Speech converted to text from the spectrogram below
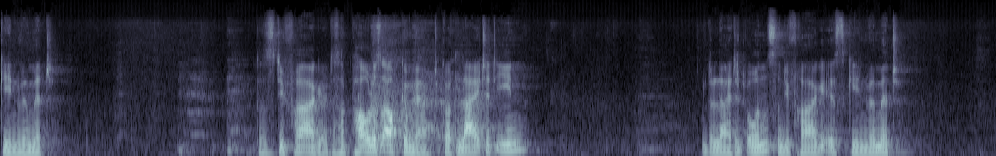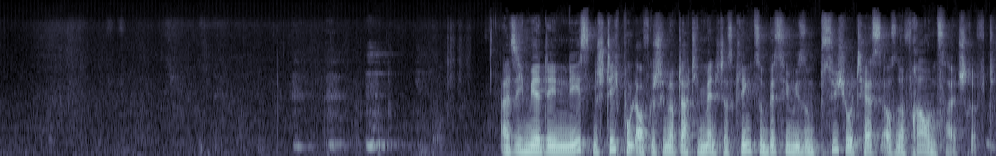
gehen wir mit? Das ist die Frage. Das hat Paulus auch gemerkt. Gott leitet ihn und er leitet uns und die Frage ist, gehen wir mit? Als ich mir den nächsten Stichpunkt aufgeschrieben habe, dachte ich, Mensch, das klingt so ein bisschen wie so ein Psychotest aus einer Frauenzeitschrift.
